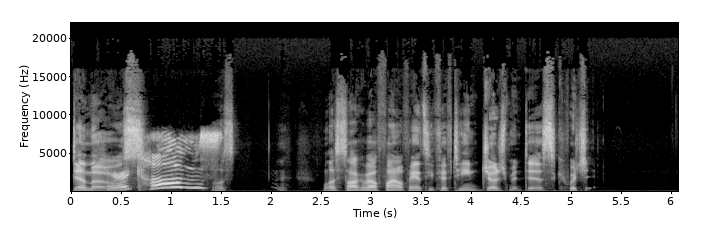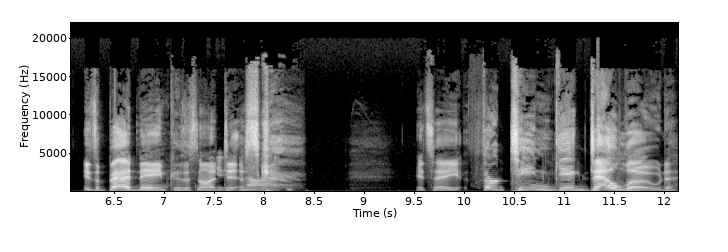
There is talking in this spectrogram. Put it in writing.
demos, here it comes. let's let's talk about Final Fantasy 15 Judgment Disc, which is a bad name because it's not a It is disc. not. It's a 13 gig download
